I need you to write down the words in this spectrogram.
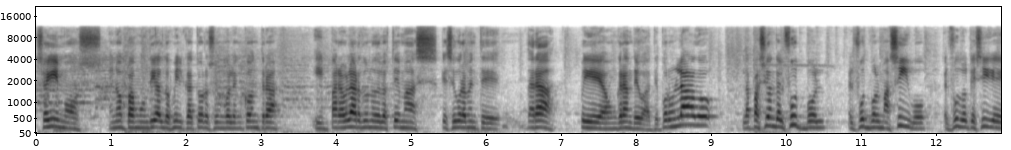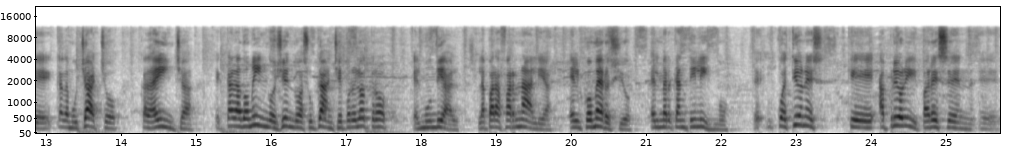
Seguimos en OPA Mundial 2014, un gol en contra, y para hablar de uno de los temas que seguramente dará pie a un gran debate. Por un lado, la pasión del fútbol, el fútbol masivo, el fútbol que sigue cada muchacho, cada hincha, eh, cada domingo yendo a su cancha, y por el otro, el mundial, la parafernalia, el comercio, el mercantilismo, eh, cuestiones que a priori parecen eh,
